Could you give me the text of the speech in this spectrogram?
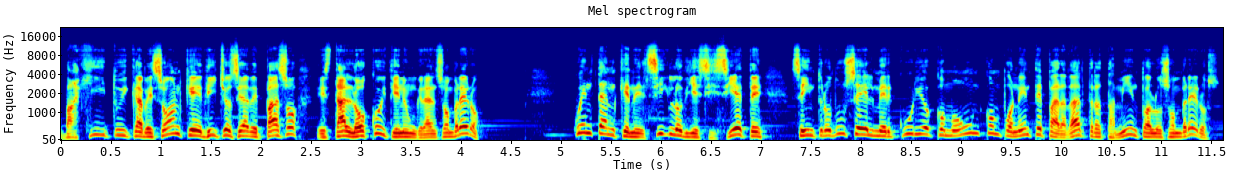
Bajito y cabezón, que dicho sea de paso, está loco y tiene un gran sombrero. Cuentan que en el siglo XVII se introduce el mercurio como un componente para dar tratamiento a los sombreros.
